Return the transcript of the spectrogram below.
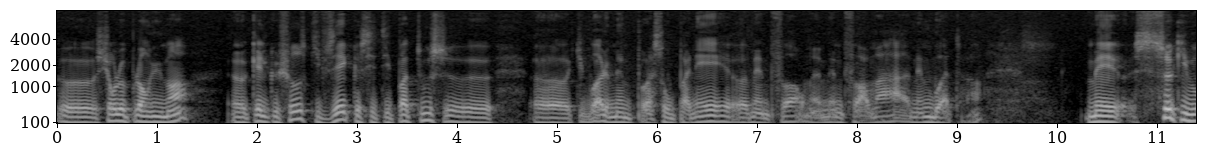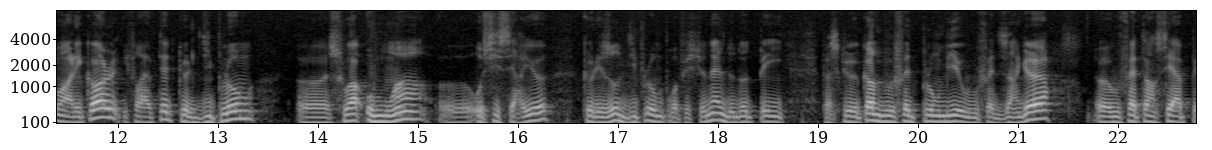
sur le plan humain, euh, quelque chose qui faisait que c'était pas tous, euh, euh, tu vois, le même poisson pané, même forme, même format, même boîte. Hein. Mais ceux qui vont à l'école, il faudrait peut-être que le diplôme soit au moins aussi sérieux que les autres diplômes professionnels de notre pays. Parce que quand vous faites plombier ou vous faites zingueur, vous faites un CAP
